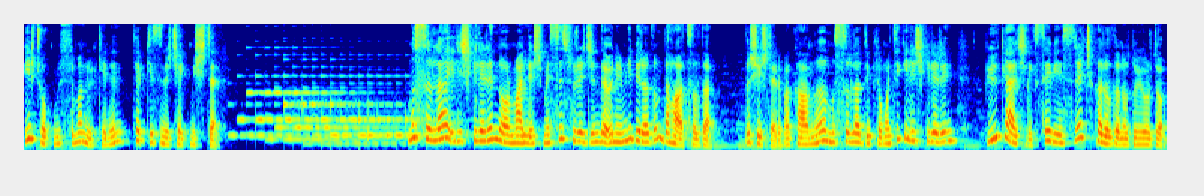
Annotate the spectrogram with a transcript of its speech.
birçok Müslüman ülkenin tepkisini çekmişti. Mısır'la ilişkilerin normalleşmesi sürecinde önemli bir adım daha atıldı. Dışişleri Bakanlığı Mısır'la diplomatik ilişkilerin büyükelçilik seviyesine çıkarıldığını duyurdu.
